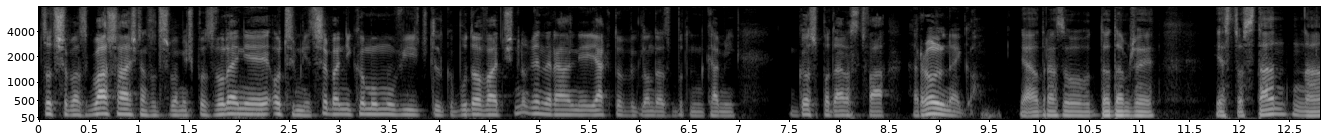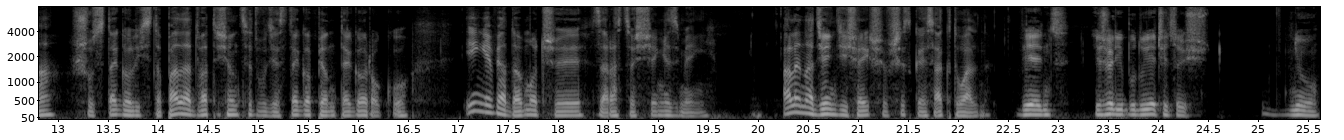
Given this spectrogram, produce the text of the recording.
co trzeba zgłaszać, na co trzeba mieć pozwolenie, o czym nie trzeba nikomu mówić, tylko budować. No generalnie, jak to wygląda z budynkami gospodarstwa rolnego. Ja od razu dodam, że jest to stan na 6 listopada 2025 roku i nie wiadomo, czy zaraz coś się nie zmieni. Ale na dzień dzisiejszy wszystko jest aktualne. Więc jeżeli budujecie coś w dniu,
